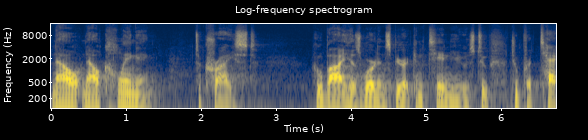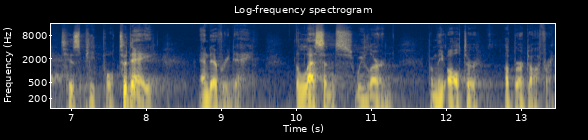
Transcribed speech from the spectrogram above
Now, now clinging to Christ, who by his word and spirit continues to, to protect his people today and every day. The lessons we learn from the altar of burnt offering.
